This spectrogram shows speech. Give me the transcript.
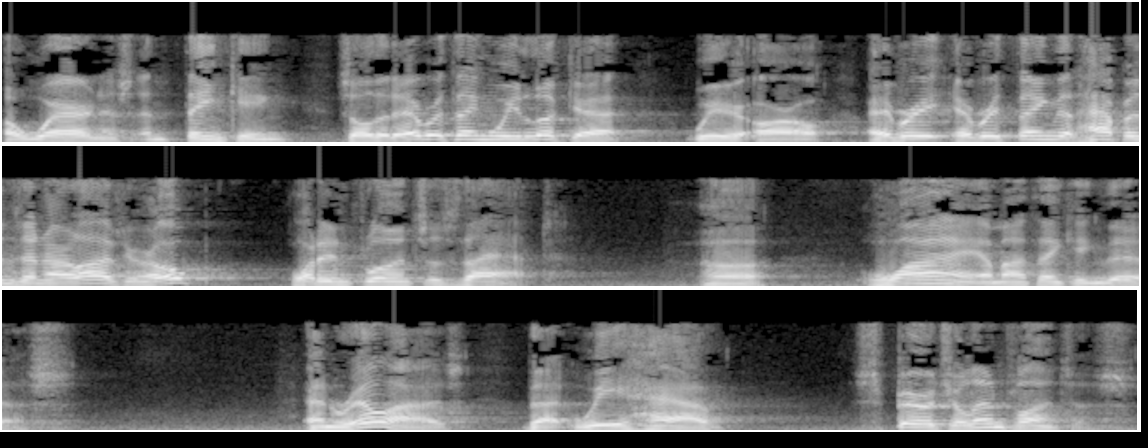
awareness and thinking, so that everything we look at, we are every everything that happens in our lives, you know, oh, what influences that? Uh, why am I thinking this? And realize that we have spiritual influences.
